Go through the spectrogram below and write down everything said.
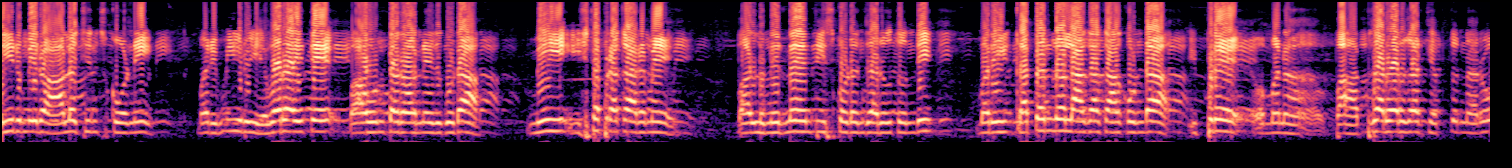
మీరు మీరు ఆలోచించుకొని మరి మీరు ఎవరైతే బాగుంటారో అనేది కూడా మీ ఇష్ట ప్రకారమే వాళ్ళు నిర్ణయం తీసుకోవడం జరుగుతుంది. మరి గతంలో లాగా కాకుండా ఇప్పుడే మన అబ్జర్వర్ గారు చెప్తున్నారు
